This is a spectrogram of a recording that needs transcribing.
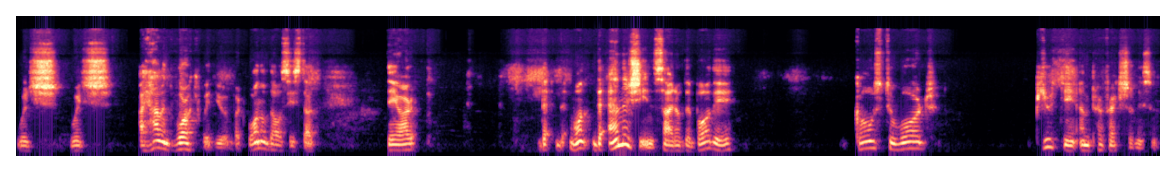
which which I haven't worked with you, but one of those is that they are the, the one the energy inside of the body goes toward beauty and perfectionism.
